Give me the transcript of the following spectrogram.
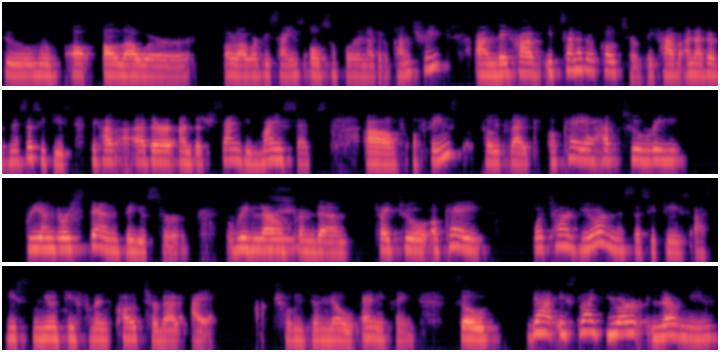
to move all, all our all our designs also for another country. And they have it's another culture. They have another necessities. They have other understanding mindsets of, of things. So it's like okay i have to re re-understand the user relearn right. from them try to okay what are your necessities as this new different culture that i actually don't know anything? So yeah it's like you're learning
